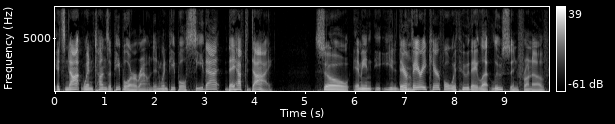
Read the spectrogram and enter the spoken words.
it's not when tons of people are around. And when people see that, they have to die. So, I mean, you, they're Yeah. very careful with who they let loose in front of.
